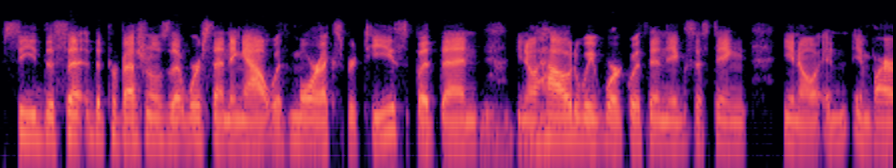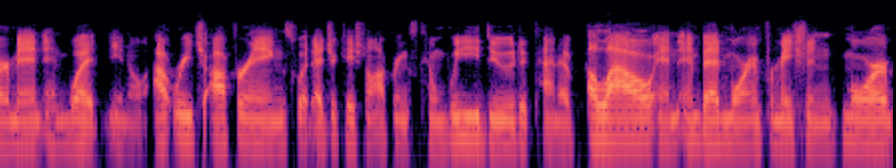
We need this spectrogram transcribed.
seed the, the professionals that we're sending out with more expertise but then mm-hmm. you know how do we work within the existing you know in, environment and what you know outreach offerings what educational offerings can we do to kind of allow and embed more information more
